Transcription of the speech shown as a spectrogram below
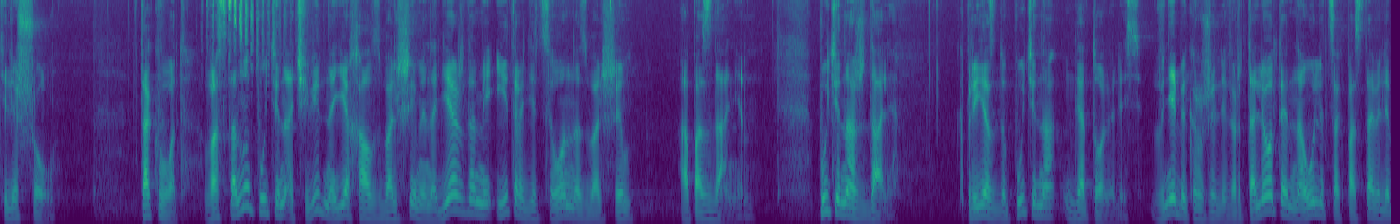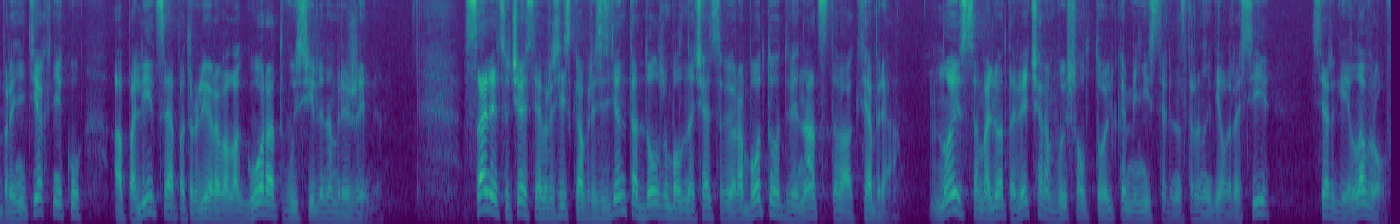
телешоу. Так вот, в Астану Путин, очевидно, ехал с большими надеждами и традиционно с большим опозданием. Путина ждали – приезду Путина готовились. В небе кружили вертолеты, на улицах поставили бронетехнику, а полиция патрулировала город в усиленном режиме. Саммит с участием российского президента должен был начать свою работу 12 октября. Но из самолета вечером вышел только министр иностранных дел России Сергей Лавров.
